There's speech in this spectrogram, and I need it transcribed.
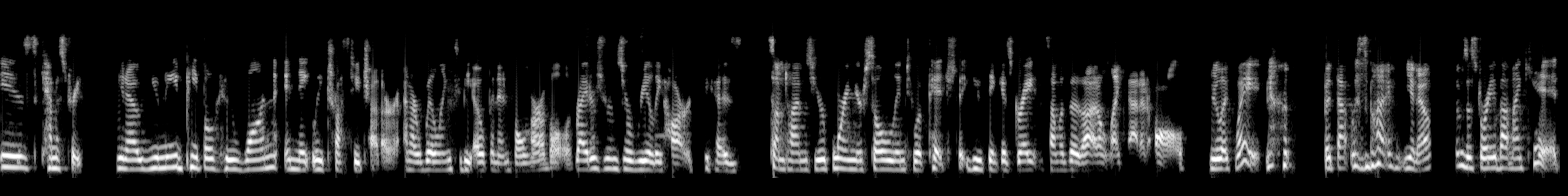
is chemistry. You know, you need people who, one, innately trust each other and are willing to be open and vulnerable. Writers' rooms are really hard because sometimes you're pouring your soul into a pitch that you think is great, and someone says, I don't like that at all. You're like, wait, but that was my, you know, it was a story about my kid.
